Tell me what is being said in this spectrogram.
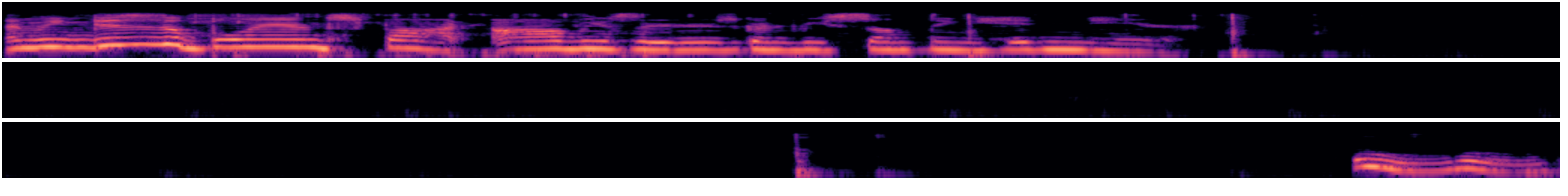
I mean, this is a bland spot. Obviously, there's going to be something hidden here. Oh.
